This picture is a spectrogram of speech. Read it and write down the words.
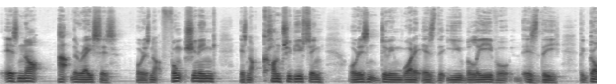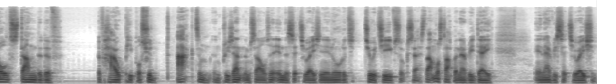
is not at the races or is not functioning, is not contributing, or isn't doing what it is that you believe or is the, the gold standard of, of how people should act and, and present themselves in, in, the situation in order to, to achieve success. That must happen every day in every situation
